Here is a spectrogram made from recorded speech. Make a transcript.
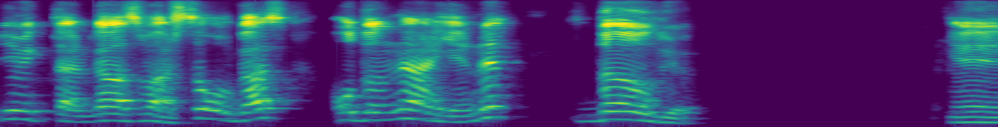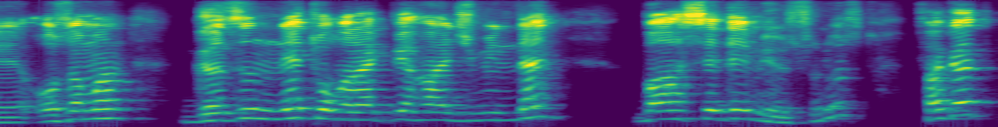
bir miktar gaz varsa o gaz odanın her yerine dağılıyor. E, o zaman gazın net olarak bir hacminden bahsedemiyorsunuz. Fakat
